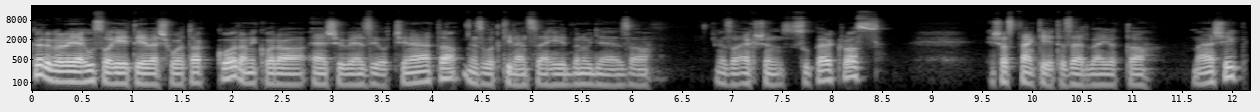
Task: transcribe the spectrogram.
Körülbelül 27 éves volt akkor, amikor a első verziót csinálta. Ez volt 97-ben ugye ez a, ez a Action Supercross, és aztán 2000-ben jött a másik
